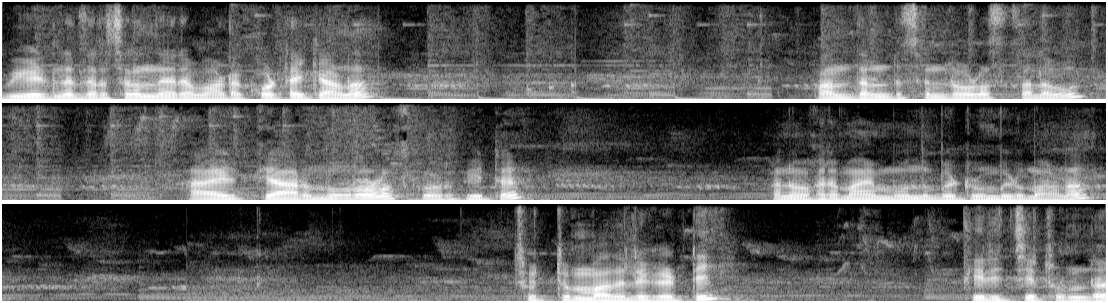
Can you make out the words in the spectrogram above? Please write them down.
വീടിന്റെ ദർശനം നേരെ വടക്കോട്ടേക്കാണ്. പന്ത്രണ്ട് സെന്റോളം സ്ഥലവും ആയിരത്തി അറുന്നൂറോളം സ്ക്വയർ ഫീറ്റ് മനോഹരമായ മൂന്ന് ബെഡ്റൂം വീടുമാണ്. ചുറ്റും മതിൽ കെട്ടി തിരിച്ചിട്ടുണ്ട്.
